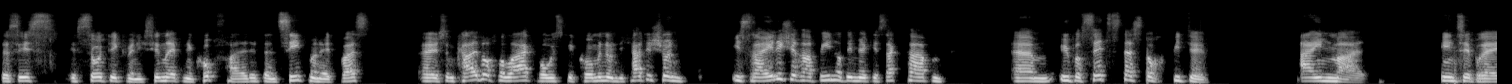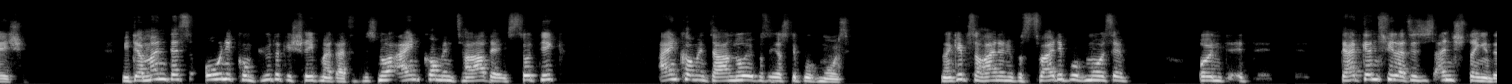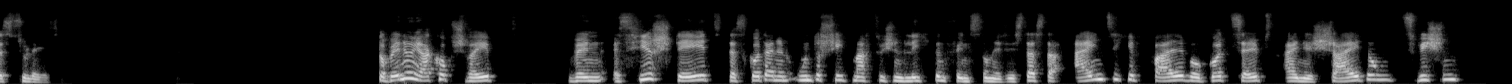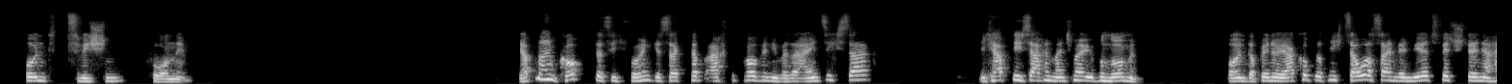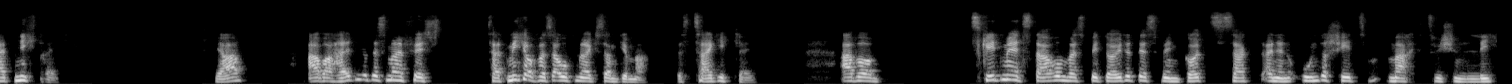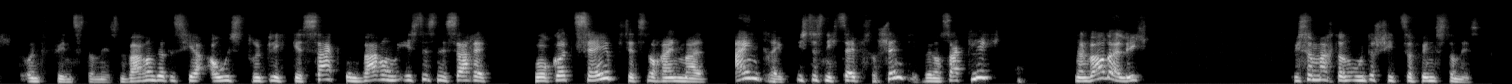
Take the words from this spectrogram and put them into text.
Das ist, ist so dick, wenn ich es hier neben den Kopf halte, dann sieht man etwas. Er ist im Kalber Verlag rausgekommen und ich hatte schon israelische Rabbiner, die mir gesagt haben, ähm, übersetzt das doch bitte einmal ins Hebräische. Wie der Mann das ohne Computer geschrieben hat, also das ist nur ein Kommentar, der ist so dick, ein Kommentar nur über das erste Buch Mose. Und dann gibt es noch einen über das zweite Buch Mose. Und äh, der hat ganz viel, also es ist anstrengend, das zu lesen. Der Benno Jakob schreibt, wenn es hier steht, dass Gott einen Unterschied macht zwischen Licht und Finsternis, ist das der einzige Fall, wo Gott selbst eine Scheidung zwischen und zwischen vornimmt. Ihr habt noch im Kopf, dass ich vorhin gesagt habe, achtet drauf, wenn ich was einzig sage. Ich habe die Sachen manchmal übernommen. Und der Benno Jakob wird nicht sauer sein, wenn wir jetzt feststellen, er hat nicht recht. Ja, aber halten wir das mal fest. Es hat mich auf was aufmerksam gemacht. Das zeige ich gleich. Aber es geht mir jetzt darum, was bedeutet es, wenn Gott sagt, einen Unterschied macht zwischen Licht und Finsternis? Und warum wird es hier ausdrücklich gesagt? Und warum ist es eine Sache, wo Gott selbst jetzt noch einmal eingreift? Ist es nicht selbstverständlich, wenn er sagt Licht? Dann war da Licht. Wieso macht er einen Unterschied zur Finsternis?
